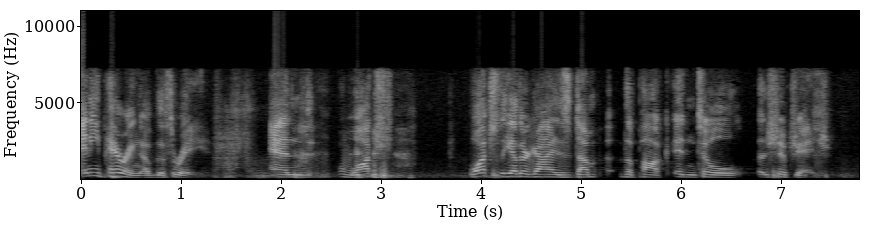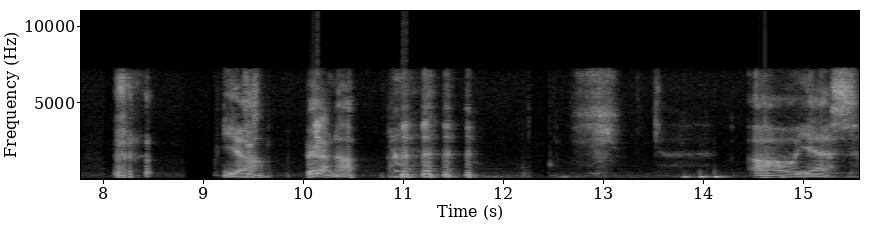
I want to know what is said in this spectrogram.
any pairing of the three, and watch watch the other guys dump the puck until a shift change. Yeah. Just- fair yeah. enough. oh yes,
